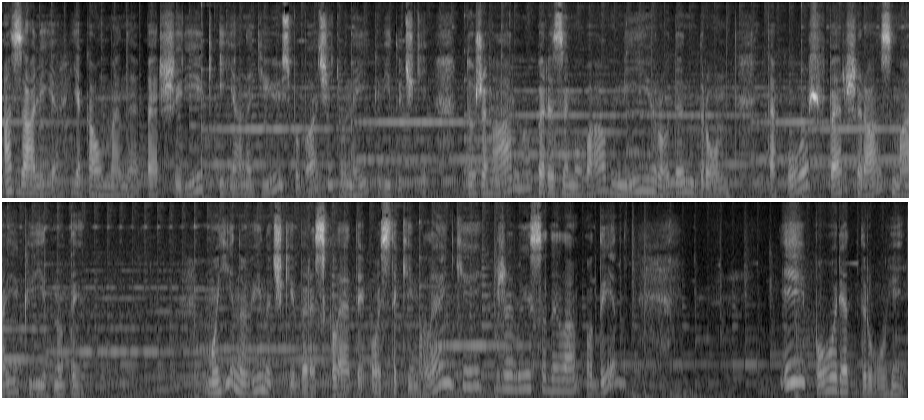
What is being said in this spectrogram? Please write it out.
Азалія, яка у мене перший рік, і я надіюсь побачить у неї квіточки. Дуже гарно перезимував мій родендрон. Також в перший раз має квітнути. Мої новіночки бересклети. Ось такий маленький вже висадила один. І поряд другий.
